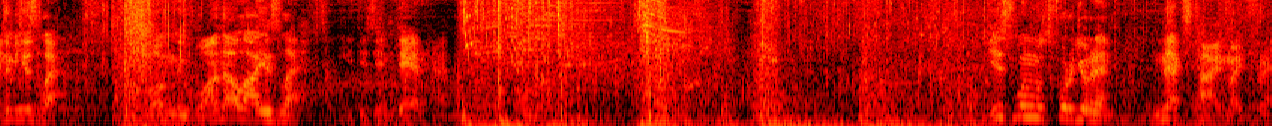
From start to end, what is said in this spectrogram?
enemy is left. Only one ally is left. It is in their hands. This one was for your enemy. Next time, my friend.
